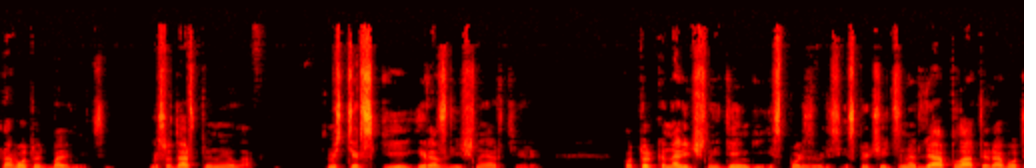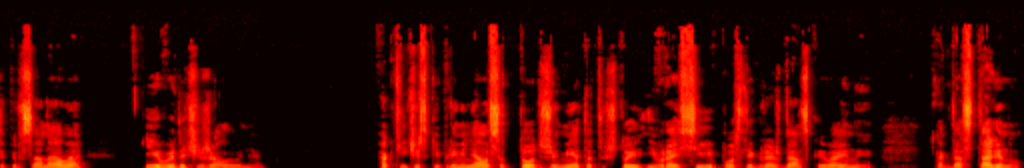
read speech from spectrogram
Работают больницы, государственные лавки, мастерские и различные артели. Вот только наличные деньги использовались исключительно для оплаты работы персонала и выдачи жалования. Фактически применялся тот же метод, что и в России после гражданской войны, когда Сталину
